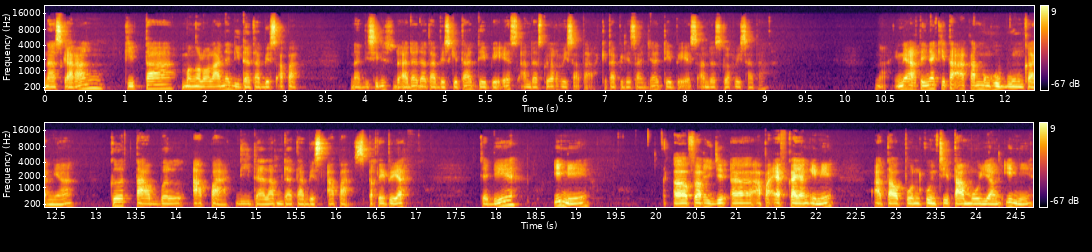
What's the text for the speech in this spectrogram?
Nah, sekarang kita mengelolanya di database apa? Nah, di sini sudah ada database kita dbs underscore wisata. Kita pilih saja dbs underscore wisata. Nah, ini artinya kita akan menghubungkannya ke tabel apa di dalam database apa. Seperti itu ya. Jadi, ini uh, uh, apa FK yang ini ataupun kunci tamu yang ini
